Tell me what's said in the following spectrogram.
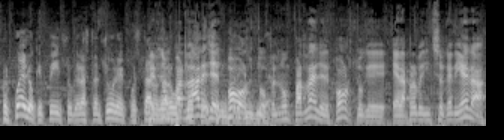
Per quello che penso che la stagione quest'anno per non parlare del Porto, per non parlare del Porto che era proprio inizio carriera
